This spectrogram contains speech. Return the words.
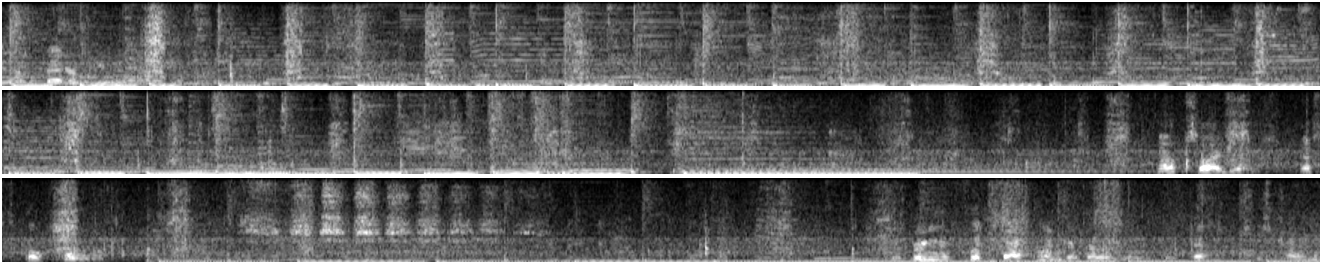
You have a better view now. Not sideways, has to go forward. So bring her foot back under her a little bit, that's what she's trying to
